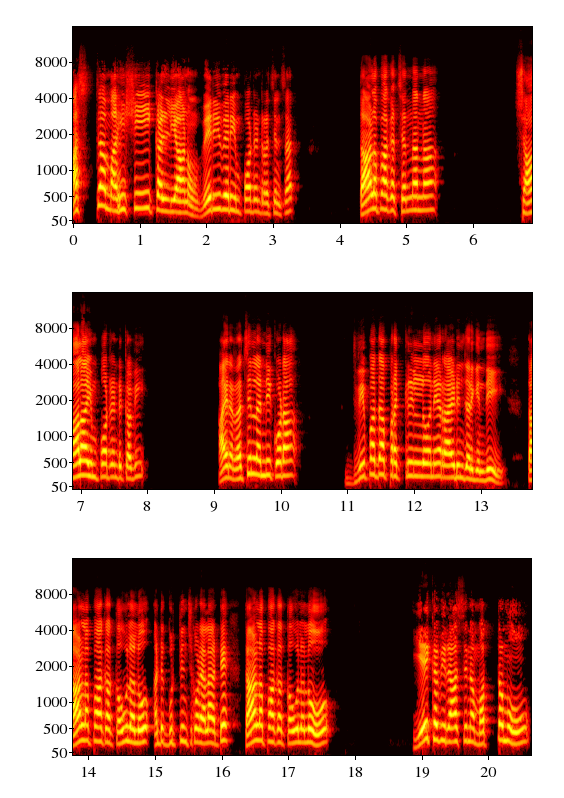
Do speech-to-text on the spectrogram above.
Ashtamahishi Kalyanam. Very very important రచన సార్. తాళపాక చందన్న చాలా ఇంపార్టెంట్ కవి. ఆయన రచనలన్నీ కూడా ద్విపద ప్రక్రియలోనే రాయడం జరిగింది. తాళ్ళపాక కవులలో అంటే గుర్తించుకోవడం ఎలా అంటే తాళ్ళపాక కవులలో ఏ కవి రాసిన మొత్తము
